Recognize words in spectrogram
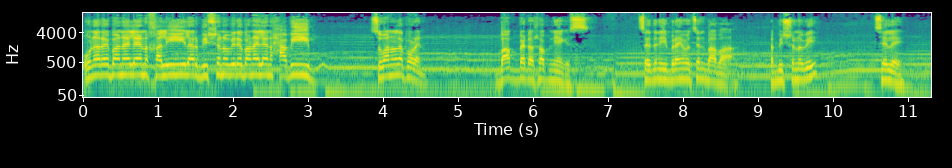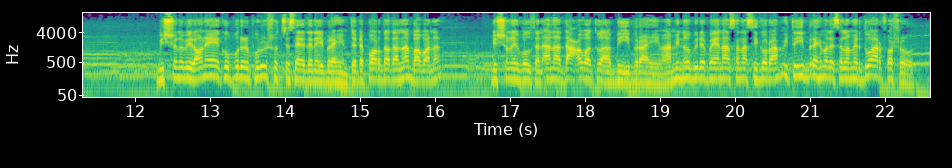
ওনারে বানাইলেন খালিল আর বিশ্বনবীরে বানাইলেন হাবিব। সুবানাল্লাহ পড়েন। বাপ বেটা সব নিয়ে গেছে। সেদিন ইব্রাহিম হচ্ছেন বাবা, আর বিশ্বনবী ছেলে। বিশ্বনবীর অনেক উপরের পুরুষ হচ্ছে সৈয়দানা ইব্রাহিম। তো এটা পর্দাদা না বাবা না। বিশ্বনবী বলতেন, আনা দাওয়াতু আবি ইব্রাহিম। আমি নবীরে পেয়ে নাসানাসি করো, আমি তো ইব্রাহিম আলাইহিস সালামের দোয়ার ফসল।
